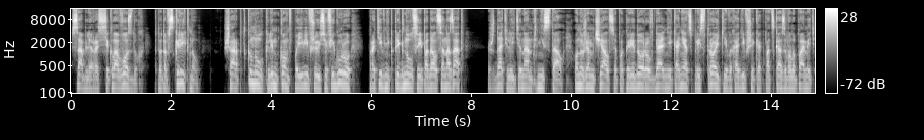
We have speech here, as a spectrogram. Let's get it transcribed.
Сабля рассекла воздух, кто-то вскрикнул. Шарп ткнул клинком в появившуюся фигуру, противник пригнулся и подался назад — Ждать лейтенант не стал. Он уже мчался по коридору в дальний конец пристройки, выходившей, как подсказывала память,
